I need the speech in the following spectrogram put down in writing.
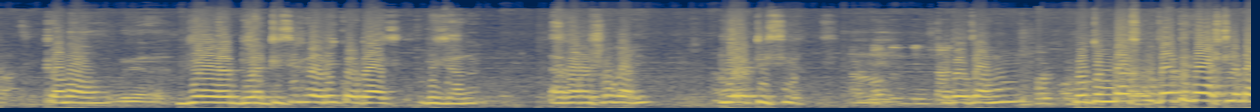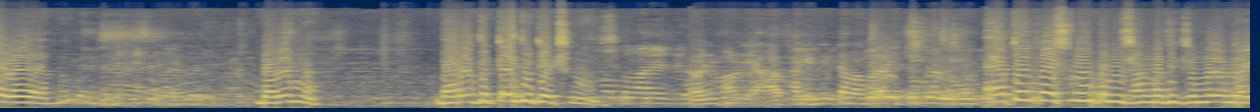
আছে। কেন? বিআরটিসির গাড়ি কটা আছে? আপনি এগারোশো গাড়ি। বিআরটিসি সেটা জানেন? নতুন বাস কোথা থেকে আসলে ভালো হয়? বলেন না। ভারতেরটাই তো টেকসই এত প্রশ্ন কোন সাংবাদিক সম্মেলনে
